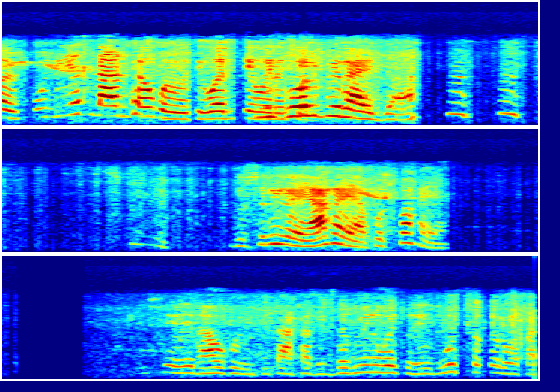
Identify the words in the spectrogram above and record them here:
होय पूजित लावून ठेव गं होती वरचे मी वर गोल फिरायचा. दुसरी काय हा काय पुष्पा काय ते नाव होती टाकाची जमीन होत. हे. सकल होता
